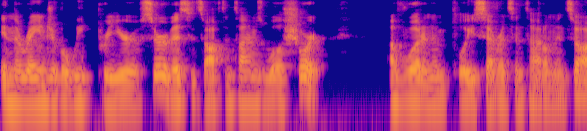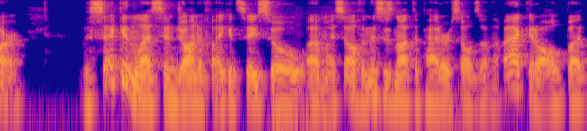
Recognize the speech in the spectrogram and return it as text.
in the range of a week per year of service. It's oftentimes well short of what an employee's severance entitlements are. The second lesson, John, if I could say so uh, myself, and this is not to pat ourselves on the back at all, but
